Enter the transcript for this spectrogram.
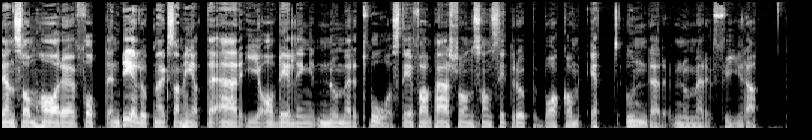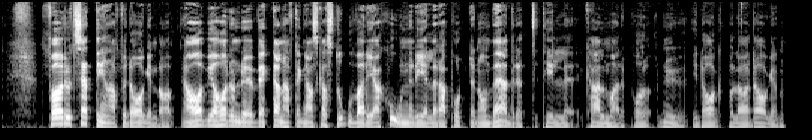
Den som har eh, fått en del uppmärksamhet det är i avdelning nummer två. Stefan Persson som sitter upp bakom ett under nummer fyra. Förutsättningarna för dagen då? Ja, vi har under veckan haft en ganska stor variation när det gäller rapporten om vädret till Kalmar på nu idag på lördagen.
